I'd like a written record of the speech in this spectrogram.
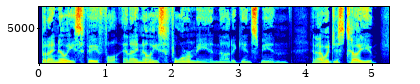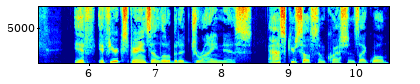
but I know he's faithful and I know he's for me and not against me. And, and I would just tell you, if, if you're experiencing a little bit of dryness, ask yourself some questions like, well,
